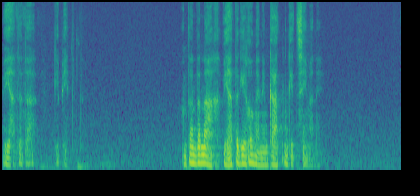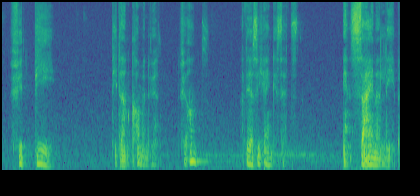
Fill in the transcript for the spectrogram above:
Wie hat er da gebetet? Und dann danach, wie hat er gerungen im Garten Gethsemane? Für die, die dann kommen würden. Für uns. hat er sich eingesetzt. In seiner Liebe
